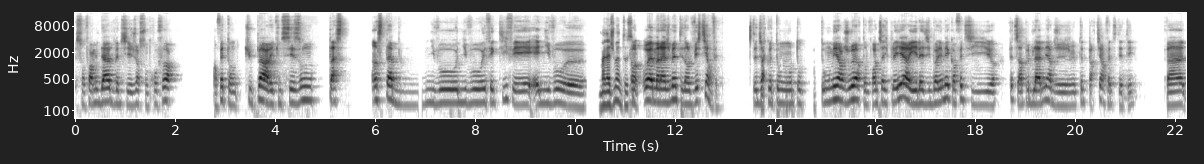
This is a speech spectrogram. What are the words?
sont formidables, même si les joueurs sont trop forts, en fait, tu pars avec une saison pas instable niveau, niveau effectif et, niveau. Euh, management aussi. ouais, management et dans le vestiaire, en fait. C'est-à-dire que ton, ton, ton, meilleur joueur, ton franchise player, il a dit Bon, les mecs, en fait, si, en fait c'est un peu de la merde, je, vais peut-être partir en fait cet été. Enfin,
